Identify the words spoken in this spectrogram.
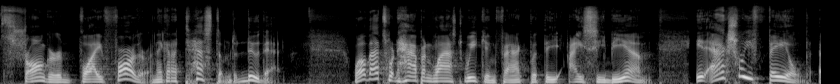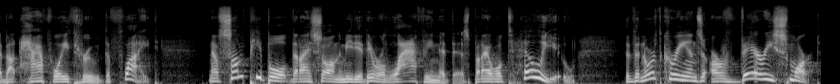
stronger, fly farther, and they got to test them to do that. Well, that's what happened last week, in fact, with the ICBM. It actually failed about halfway through the flight. Now, some people that I saw in the media, they were laughing at this, but I will tell you that the North Koreans are very smart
